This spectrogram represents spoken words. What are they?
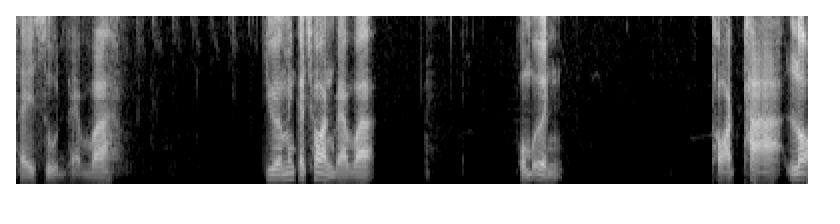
ใส่สูตรแบบว่า เยื่อแมันกระช่อนแบบว่า ผมเอิ่น ถอดผ่าล่อ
